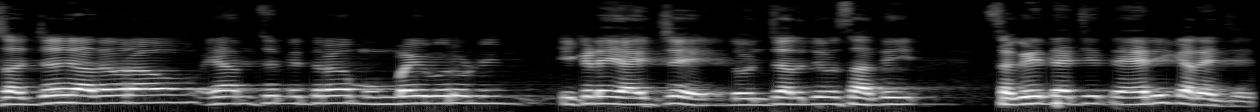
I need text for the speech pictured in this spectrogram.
संजय यादवराव हे आमचे मित्र मुंबईवरून इकडे यायचे दोन चार दिवस आधी सगळी त्याची तयारी करायचे.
